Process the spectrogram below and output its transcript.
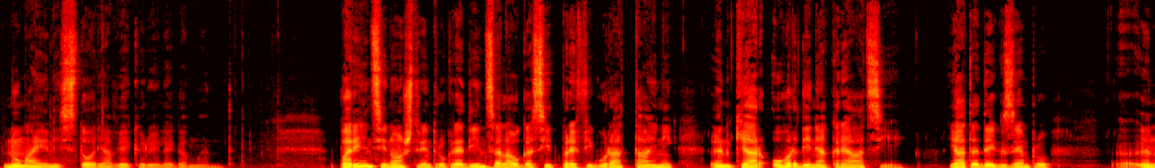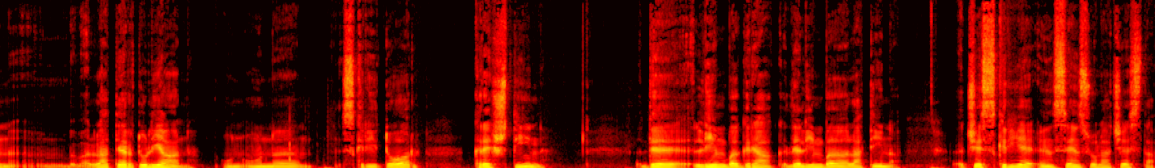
numai în istoria vechiului legământ. Părinții noștri într-o credință l-au găsit prefigurat tainic în chiar ordinea creației. Iată, de exemplu, în, la Tertulian, un, un uh, scriitor creștin de limbă greacă, de limbă latină, ce scrie în sensul acesta.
